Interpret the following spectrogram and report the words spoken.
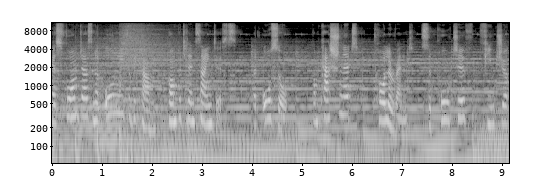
has formed us not only to become competent scientists, but also compassionate, tolerant, supportive future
